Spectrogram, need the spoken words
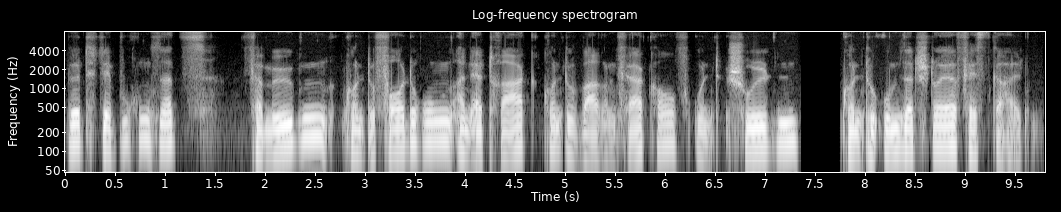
wird der Buchungssatz Vermögen, Kontoforderungen an Ertrag, Kontowarenverkauf und Schulden, Kontoumsatzsteuer festgehalten.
